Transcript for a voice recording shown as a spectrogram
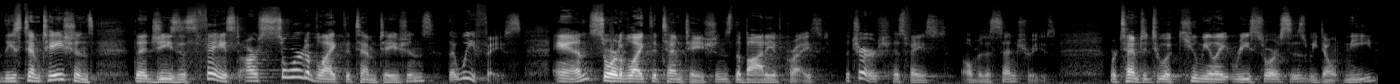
These temptations that Jesus faced are sort of like the temptations that we face, and sort of like the temptations the body of Christ, the church, has faced over the centuries. We're tempted to accumulate resources we don't need,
